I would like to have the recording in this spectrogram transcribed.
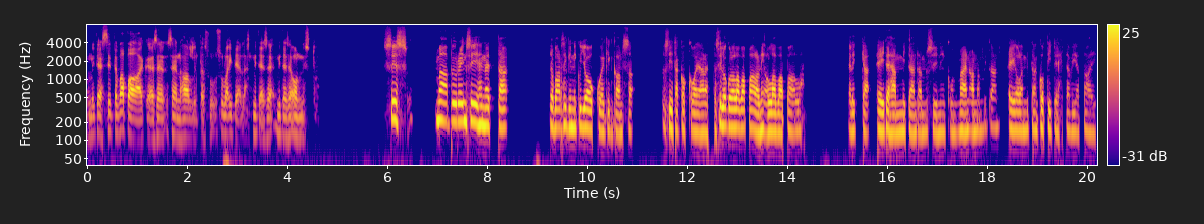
No miten sitten vapaa-aika ja sen, sen hallinta su, sulla itselläsi, miten se, miten se onnistuu? Siis mä pyrin siihen, että ja varsinkin niin kuin joukkueenkin kanssa siitä koko ajan, että silloin kun ollaan vapaalla, niin ollaan vapaalla. Eli ei tehdä mitään tämmöisiä, niin kuin, mä en anna mitään, ei ole mitään kotitehtäviä tai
